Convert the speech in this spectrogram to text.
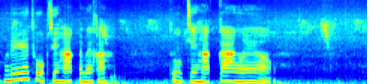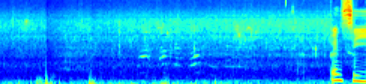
ไม่ได้ถูกสีหักเลยไหมคะถูกสีหักกลางแล้วเป็นสี่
